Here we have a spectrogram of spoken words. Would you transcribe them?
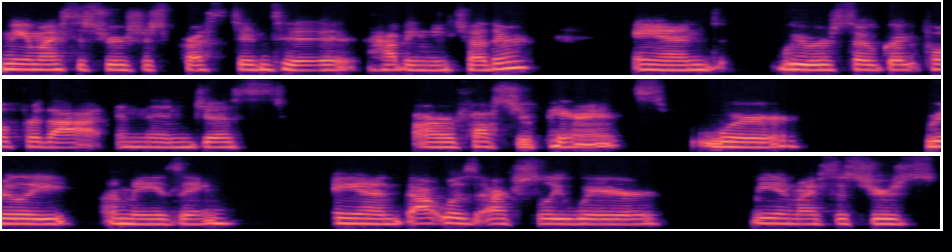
me and my sisters just pressed into having each other and we were so grateful for that. And then just our foster parents were really amazing. And that was actually where me and my sisters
